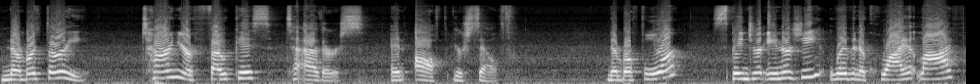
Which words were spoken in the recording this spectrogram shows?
Number three, turn your focus to others and off yourself. Number four, spend your energy living a quiet life,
